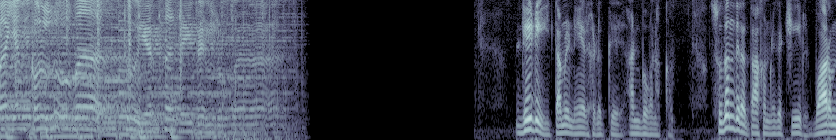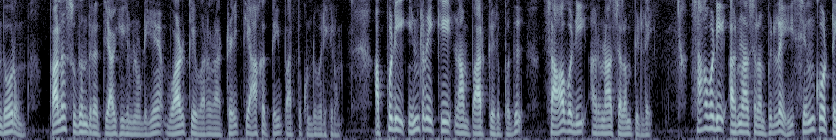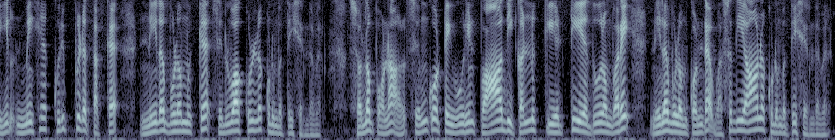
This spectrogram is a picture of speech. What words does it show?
பயம் கொல்லுவார் துயர் பகை வெல்லுவார். டிடி தமிழ் நேயர்களுக்கு அன்பு வணக்கம். சுதந்திர தாகம் நிகழ்ச்சியில் வாரந்தோறும் பல சுதந்திர தியாகிகளினுடைய வாழ்க்கை வரலாற்றை தியாகத்தை பார்த்து கொண்டு வருகிறோம். அப்படி இன்றைக்கு நாம் பார்க்க இருப்பது சாவடி அருணாச்சலம் பிள்ளை. சாவடி அருணாசலம் பிள்ளை செங்கோட்டையில் மிக குறிப்பிடத்தக்க நிலபுலமிக்க செல்வாக்குள்ள குடும்பத்தை சேர்ந்தவர். சொல்லப்போனால் செங்கோட்டை ஊரின் பாதி கண்ணுக்கு எட்டிய தூரம் வரை நிலபுலம் கொண்ட வசதியான குடும்பத்தை சேர்ந்தவர்.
